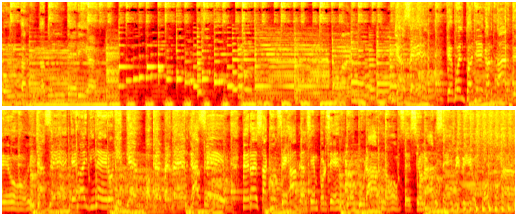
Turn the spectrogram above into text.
con tanta tontería. Ya sé que he vuelto a llegar tarde hoy. Ya sé que no hay dinero ni tiempo que perder. Ya sé pero es aconsejable al 100% procurar no obsesionarse y vivir un poco más.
